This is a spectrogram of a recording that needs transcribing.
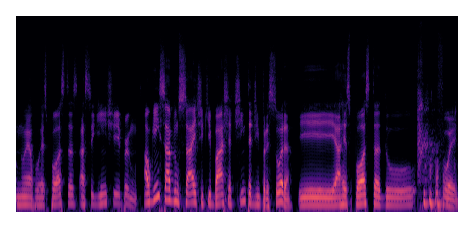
no Yahoo Respostas a seguinte pergunta: Alguém sabe um site que baixa tinta de impressora? E a resposta do foi:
